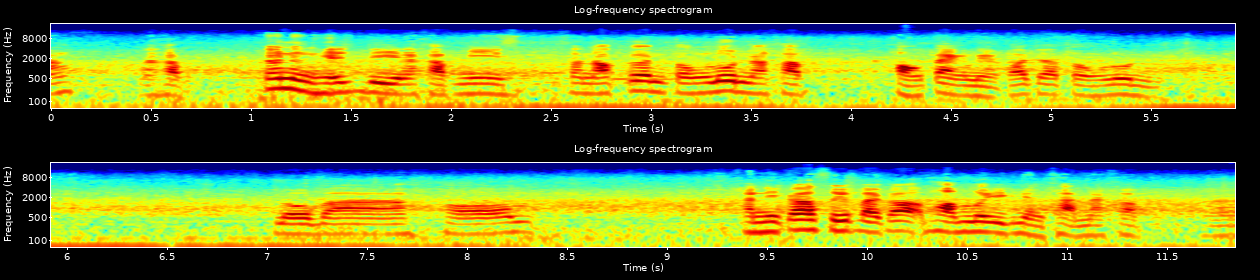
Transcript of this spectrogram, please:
มั้งนะครับ เครื่อง1 HD นะครับ มีสน็อกเกิลตรงรุ่นนะครับ ของแต่งเนี่ยก็จะตรงรุ่น โลบาพร้อม คันนี้ก็ซื้อไปก็พร้อมลุยอีกหนึ่งคันนะครับ อ่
